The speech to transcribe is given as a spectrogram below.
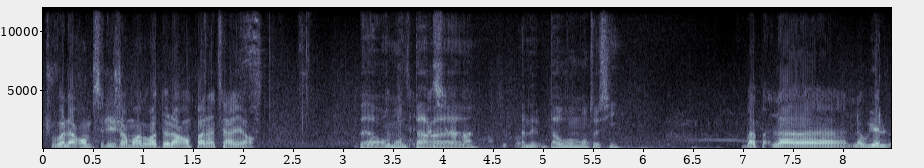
Tu vois la rampe, c'est légèrement à droite de la rampe à l'intérieur. Bah on monte par... euh, ah, mais par où on monte aussi? Bah bah, là, là où il y a le.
